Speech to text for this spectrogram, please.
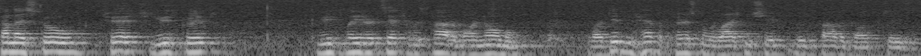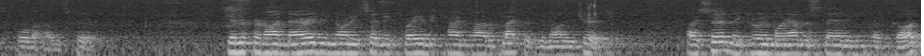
Sunday school, church, youth group, youth leader, etc. was part of my normal. But I didn't have a personal relationship with Father God, Jesus, or the Holy Spirit. Jennifer and I married in 1973 and became part of Blackwood Uniting Church. I certainly grew in my understanding of God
